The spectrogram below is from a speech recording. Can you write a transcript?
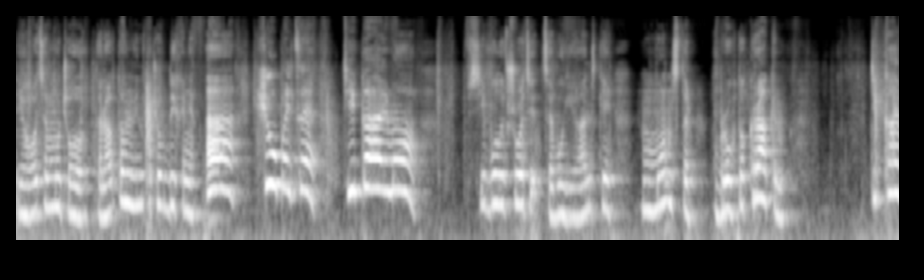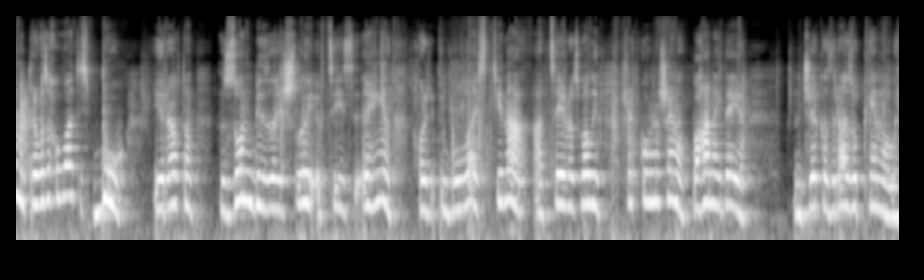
Його це мучило. Та раптом він почув дихання. А, щупальце! Тікаємо! Всі були в шоці. Це був гігантський монстр Брухтокракен. Тікаємо, треба заховатись. Бух! І раптом зомбі зайшли в цей загін. Була стіна, а цей розвалив швидку машину. Погана ідея. Джека зразу кинули.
